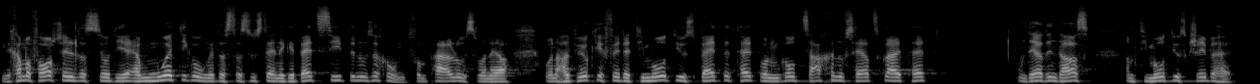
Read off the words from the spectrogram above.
Und ich kann mir vorstellen, dass so die Ermutigungen, dass das aus diesen Gebetszeiten rauskommt, von Paulus, wo er, wo er halt wirklich für den Timotheus betet hat, wo ihm Gott Sachen aufs Herz gelegt hat. Und er denn das am Timotheus geschrieben hat.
